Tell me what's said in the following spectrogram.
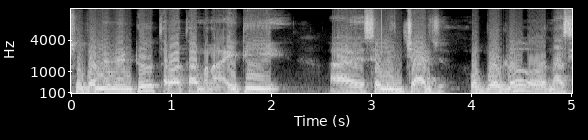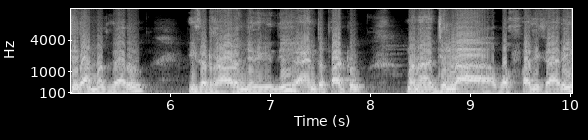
సూపరింటెండెంట్ తర్వాత మన ఐటీ సెల్ ఇన్ఛార్జ్ ఒక బోర్డులో నసీర్ అహ్మద్ గారు ఇక్కడ రావడం జరిగింది. ఆయనతో పాటు మన జిల్లా వక్ఫ్ అధికారి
